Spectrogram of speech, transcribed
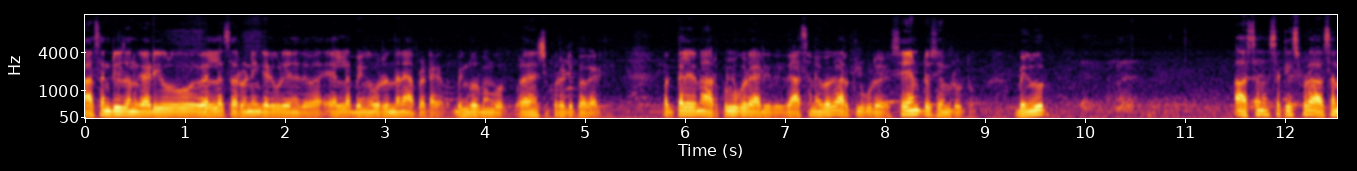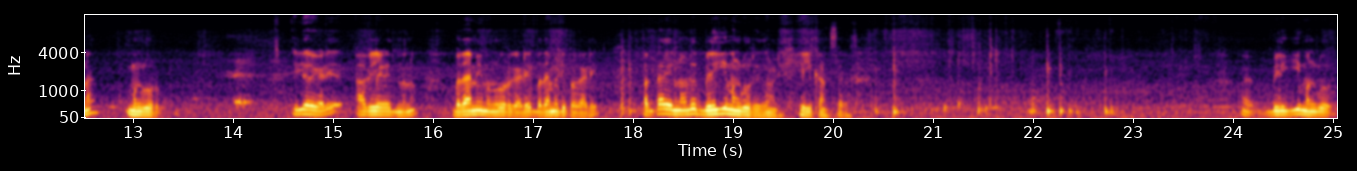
ಹಾಸನ್ ಡಿವಿಷನ್ ಗಾಡಿಗಳು ಇವೆಲ್ಲ ಸರೌಂಡಿಂಗ್ ಗಾಡಿಗಳು ಏನಿದಾವೆ, ಎಲ್ಲ ಬೆಂಗಳೂರಿಂದನೇ ಆಪ್ರೇಟ್ ಆಗೋದು ಬೆಂಗಳೂರು, ಮಂಗಳೂರು ಒಳನಶಿಪುರ ಡಿಪೋ ಗಾಡಿ. ಪಕ್ಕದಲ್ಲಿ ಏನೋ ಅರ್ಕುಲ್ ಕೂಡ ಗಾಡಿ ಇದೆ ಹಾಸನ ಇವಾಗ ಅರ್ಕುಲ್ ಕೂಡ same to same route Bengaluru Hassan Sakleshpur Hassan Mangaluru. ಇಲ್ಲಿರೋ ಗಾಡಿ, ಆಗಲೇ ಹೇಳಿದ್ದು ನಾನು. ಬದಾಮಿ ಮಂಗಳೂರು ಗಾಡಿ ಬದಾಮಿ ಡಿಪೋ ಗಾಡಿ. ಪಕ್ಕದಲ್ಲಿ ಇನ್ನೊಂದು ಬೆಳಗ್ಗೆ ಮಂಗಳೂರು ಇದೆ ನೋಡಿ, ಇಲ್ಲಿ ಕಾಣಿಸ್ತಾ ಇರೋದು ಬಿಳಿಗಿ, ಮಂಗಳೂರು.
